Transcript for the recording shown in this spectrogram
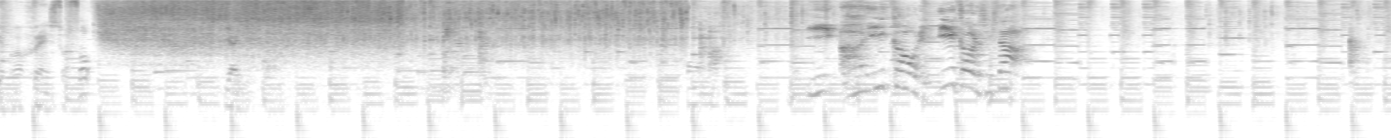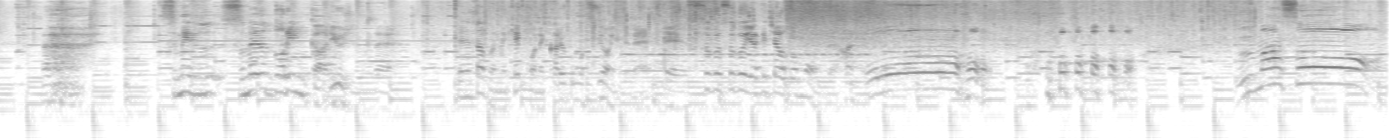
えーフレンチトーストを焼いていきます。あいいあいい香り。いい香りしてきた。スメルスメルドリンカーリュウジなのででね多分ね結構ね火力も強いんでね、えーすぐすぐ焼けちゃうと思うんで。はい。おお うまそう！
